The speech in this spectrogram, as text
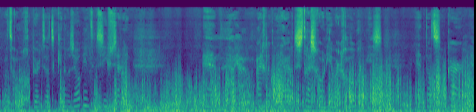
Wat er allemaal gebeurt. Dat de kinderen zo intensief zijn. En nou ja, eigenlijk al jaren de stress gewoon heel erg hoog is. En dat ze elkaar ja,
